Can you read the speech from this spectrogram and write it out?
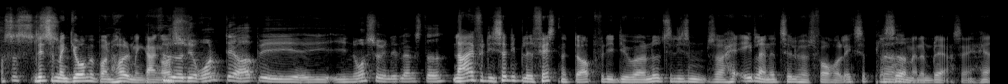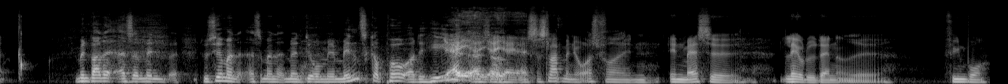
og så Lidt som man gjorde med Bornholm en gang flyder også. de rundt deroppe i, i, i Nordsøen et eller andet sted. Nej, fordi så er de blevet festnet deroppe, fordi de var nødt til ligesom så at have et eller andet tilhørsforhold, ikke? Så placerede ja. man dem der og sagde, her. Men var det, altså, men, du siger, man, altså, man, men det var med mennesker på, og det hele, Ja, ja, altså, ja, ja, ja. Så slap man jo også for en, en masse lavt uddannede øh, fynbor.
